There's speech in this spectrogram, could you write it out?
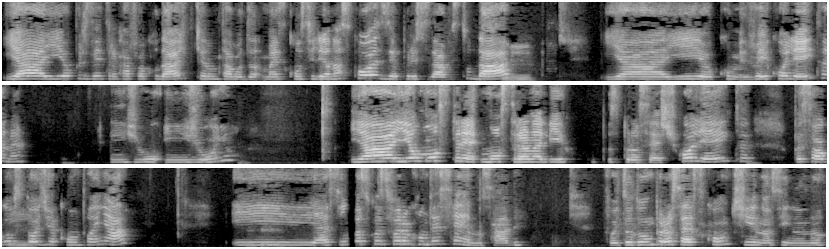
E aí eu precisei trancar a faculdade, porque eu não estava mais conciliando as coisas, eu precisava estudar. Sim. E aí eu come... veio colheita, né? Em, ju... em junho. E aí eu mostrei, mostrando ali os processos de colheita. O pessoal gostou Sim. de acompanhar. E uhum. assim as coisas foram acontecendo, sabe? Foi tudo um processo contínuo, assim, não,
